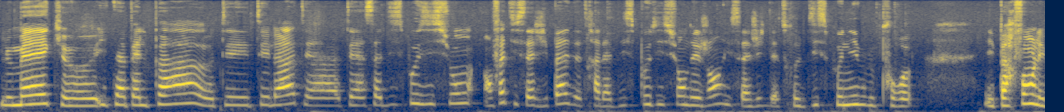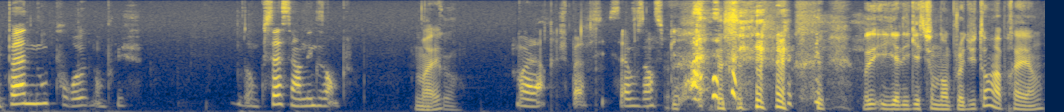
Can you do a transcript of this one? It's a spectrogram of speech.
le mec, euh, il t'appelle pas, euh, t'es, t'es là, t'es à, à sa disposition. En fait, il s'agit pas d'être à la disposition des gens, il s'agit d'être disponible pour eux. Et parfois, on l'est pas, nous, pour eux non plus. Donc ça, c'est un exemple. Ouais. D'accord. Voilà, je sais pas si ça vous inspire. Il y a des questions d'emploi du temps après. Hein.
